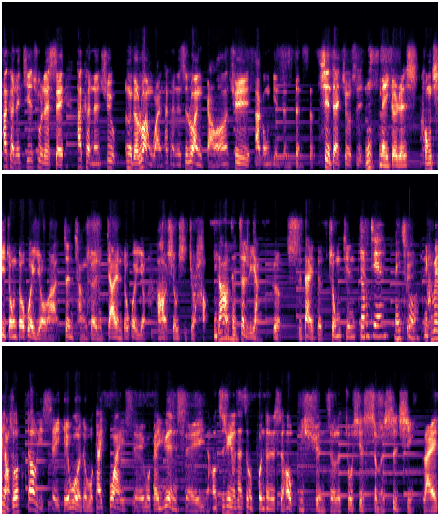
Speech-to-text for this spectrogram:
他可能接触了谁？他可能去那个乱玩，他可能是乱搞啊，去大宫殿等等的。现在就是，嗯，每个人空气中都会有啊，正常的，你家人都会有，好好休息就好。你刚好在这两个时代的中间点，中间没错。你会不会想说，到底谁给我的？我该怪谁？我该怨谁？然后资讯又在这么混沌的时候，你选择了做些什么事情来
